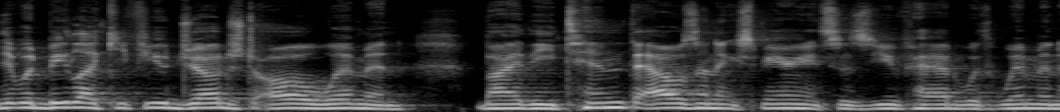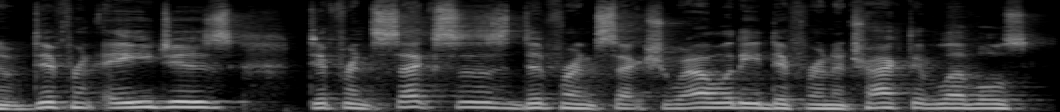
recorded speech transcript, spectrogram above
It would be like if you judged all women by the 10,000 experiences you've had with women of different ages, different sexes, different sexuality, different attractive levels.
